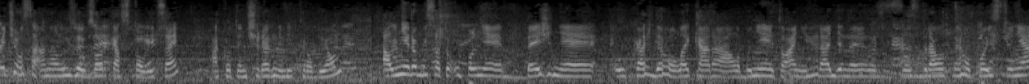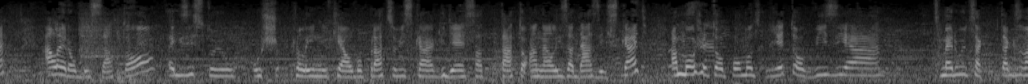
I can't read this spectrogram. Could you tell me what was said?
Väčšinou sa analýzuje vzorka stolice, ako ten črevný mikrobiom. Ale nerobí sa to úplne bežne u každého lekára, alebo nie je to ani hradené zo zdravotného poistenia ale robí sa to. Existujú už kliniky alebo pracoviská, kde sa táto analýza dá získať a môže to pomôcť. Je to vízia smerujúca k tzv.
